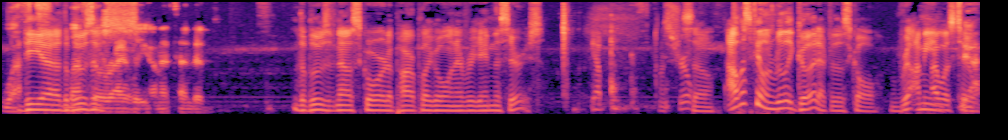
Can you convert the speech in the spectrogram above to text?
Left, The, uh, the left Blues have- O'Reilly unattended. The Blues have now scored a power play goal in every game this series. Yep, that's true. So I was feeling really good after this goal. Re- I mean, I was too. Yeah.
